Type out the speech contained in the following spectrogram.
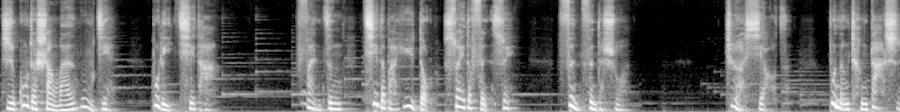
只顾着赏玩物件，不理其他。范增气得把玉斗摔得粉碎，愤愤地说：“这小子不能成大事，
